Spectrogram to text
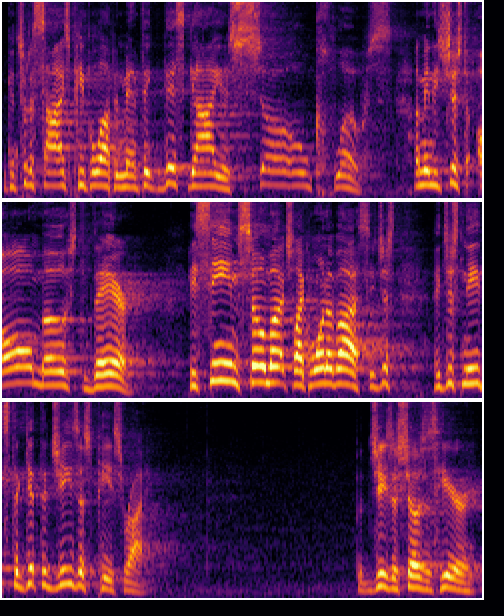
You can sort of size people up and, man, think this guy is so close. I mean, he's just almost there. He seems so much like one of us. He just, he just needs to get the Jesus piece right. But Jesus shows us here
